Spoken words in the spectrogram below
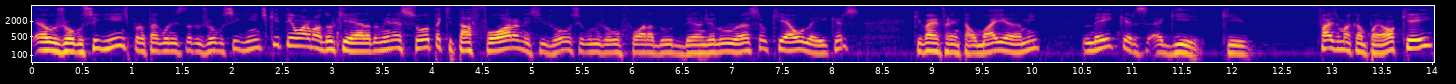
é o jogo seguinte, protagonista do jogo seguinte, que tem um armador que era do Minnesota, que tá fora nesse jogo, o segundo jogo fora do DeAngelo Russell, que é o Lakers, que vai enfrentar o Miami. Lakers, eh, Gui, que faz uma campanha ok,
